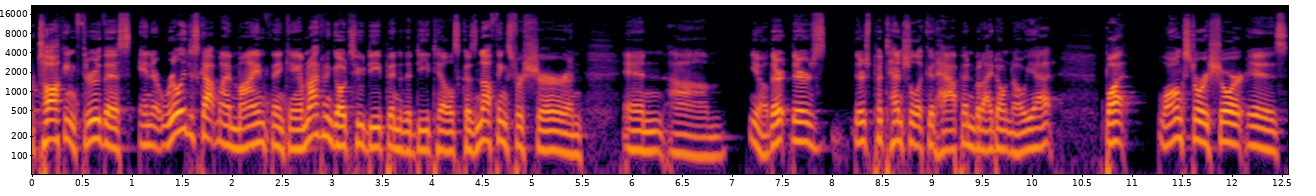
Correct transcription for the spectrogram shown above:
talking through this and it really just got my mind thinking. I'm not going to go too deep into the details cuz nothing's for sure and and um you know, there, there's there's potential it could happen, but I don't know yet. But long story short is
